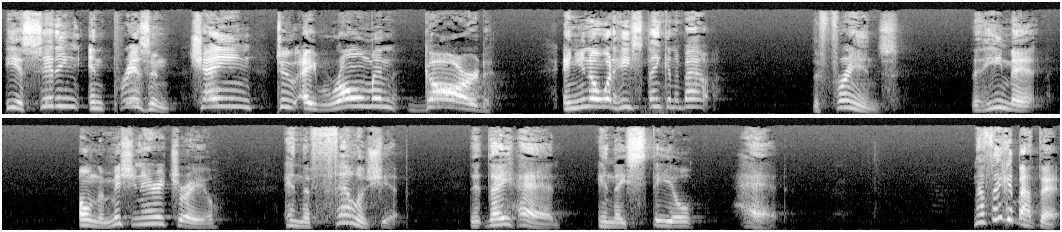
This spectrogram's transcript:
He is sitting in prison, chained to a Roman guard. And you know what he's thinking about? The friends that he met on the missionary trail and the fellowship that they had and they still had. Now, think about that.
